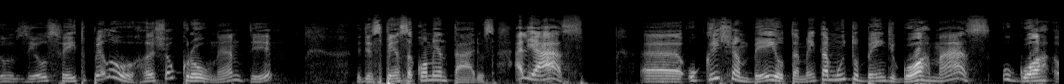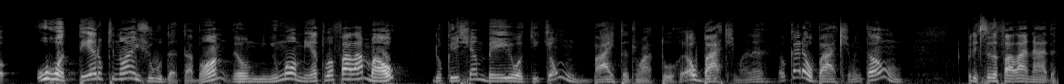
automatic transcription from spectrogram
o Zeus feito pelo Russell Crowe, né? De, dispensa comentários. Aliás, é, o Christian Bale também tá muito bem de Gore, mas o Gore, o roteiro que não ajuda, tá bom? Eu em nenhum momento vou falar mal do Christian Bale aqui, que é um baita de um ator. É o Batman, né? O cara é o Batman, então precisa falar nada.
